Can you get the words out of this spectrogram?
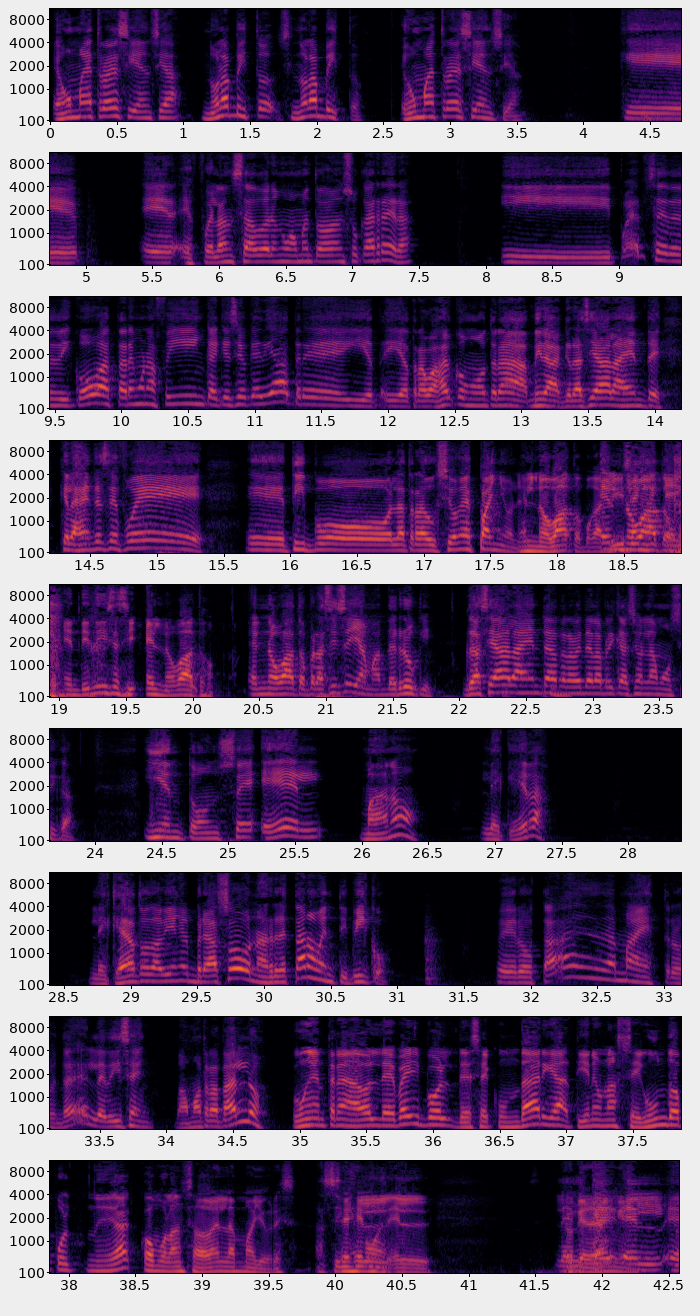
Es un maestro de ciencia. ¿No lo has visto? Si no lo has visto, es un maestro de ciencia que eh, fue lanzador en un momento dado en su carrera y pues se dedicó a estar en una finca y qué sé yo qué diatre y, y a trabajar con otra. Mira, gracias a la gente, que la gente se fue eh, tipo la traducción español. El novato, porque El dicen- novato. En, en Disney dice sí, el novato. El novato, pero así se llama, The Rookie. Gracias a la gente a través de la aplicación La Música. Y entonces él, mano, le queda. Le queda todavía en el brazo, nos resta noventa y pico. Pero está el maestro. Entonces le dicen, vamos a tratarlo. Un entrenador de béisbol de secundaria tiene una segunda oportunidad como lanzador en las mayores. Así Ese es el, que la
